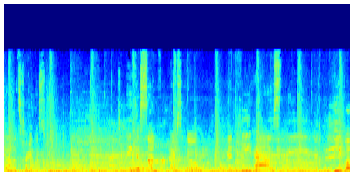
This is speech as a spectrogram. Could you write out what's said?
yeah, let's try this one. Jamaica's son from Mexico, and he has the Bibo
